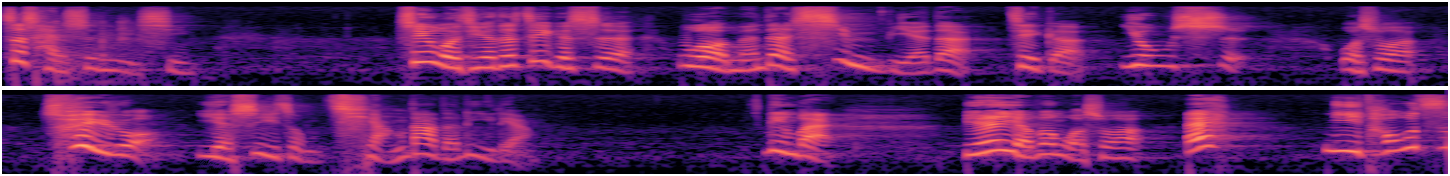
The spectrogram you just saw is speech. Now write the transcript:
这才是女性。所以我觉得这个是我们的性别的这个优势。我说，脆弱也是一种强大的力量。另外，别人也问我说：“哎，你投资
